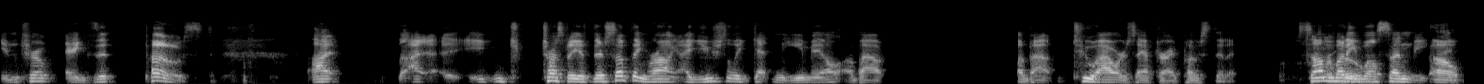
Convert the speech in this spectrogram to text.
intro, exit, post. I, I, trust me. If there's something wrong, I usually get an email about about two hours after I posted it. Somebody will send me. Oh,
